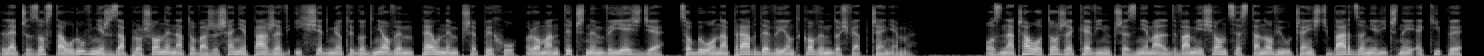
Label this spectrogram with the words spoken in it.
lecz został również zaproszony na towarzyszenie parze w ich siedmiotygodniowym, pełnym przepychu, romantycznym wyjeździe, co było naprawdę wyjątkowym doświadczeniem. Oznaczało to, że Kevin przez niemal dwa miesiące stanowił część bardzo nielicznej ekipy,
